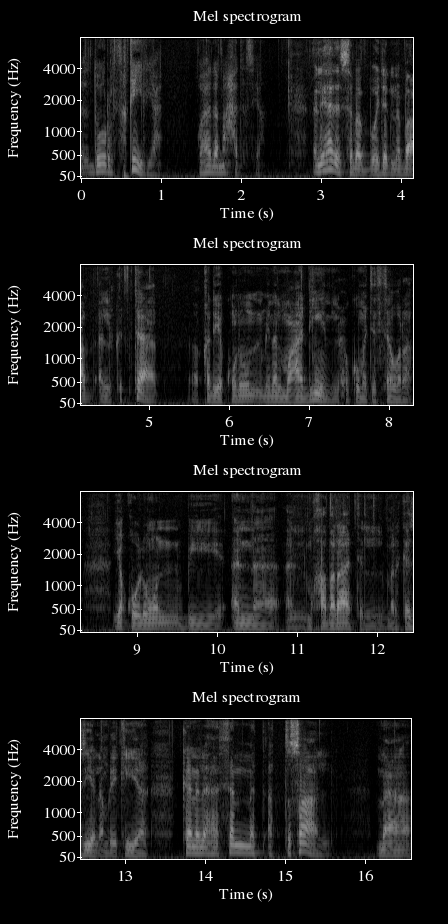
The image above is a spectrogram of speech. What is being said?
دور ثقيل يعني. وهذا ما حدث يعني. لهذا السبب وجدنا بعض الكتاب قد يكونون من المعادين لحكومة الثورة. يقولون بأن المخابرات المركزية الأمريكية كان لها ثمة اتصال مع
